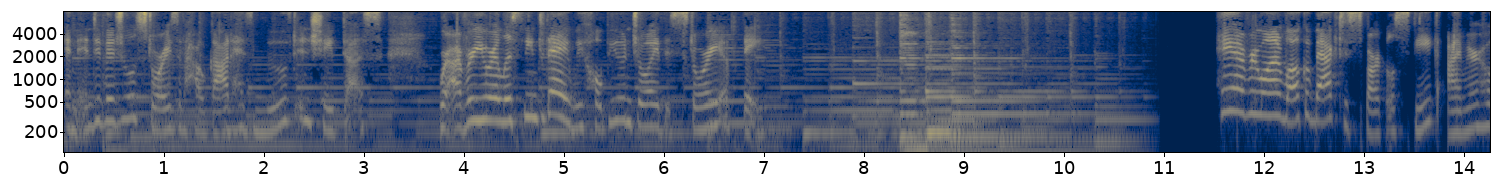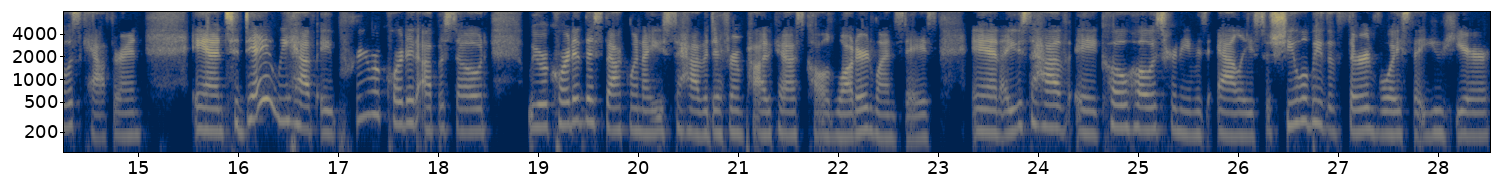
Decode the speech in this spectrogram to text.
and individual stories of how God has moved and shaped us. Wherever you are listening today, we hope you enjoy this story of faith. Hey everyone, welcome back to Sparkle Speak. I'm your host, Catherine. And today we have a pre recorded episode. We recorded this back when I used to have a different podcast called Watered Wednesdays. And I used to have a co host. Her name is Allie. So she will be the third voice that you hear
